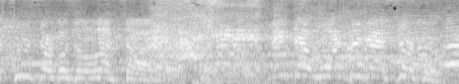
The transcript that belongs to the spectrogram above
last two circles to the left side. Make that one big ass circle.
